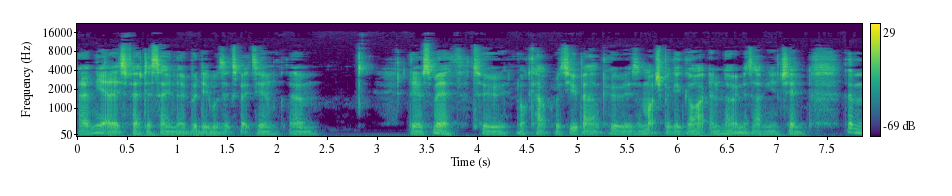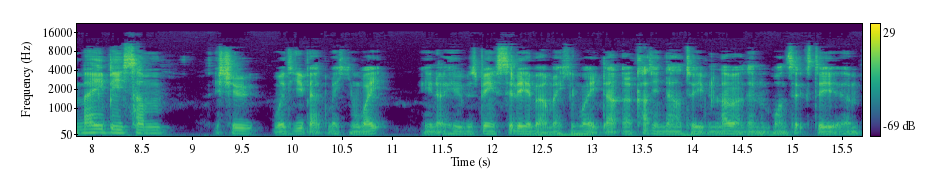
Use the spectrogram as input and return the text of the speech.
And yeah, it's fair to say nobody was expecting um, Liam Smith to knock out Chris Eubank, who is a much bigger guy and known as having a chin. There may be some issue with Eubank making weight. You know, he was being silly about making weight down, uh, cutting down to even lower than 160 um,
